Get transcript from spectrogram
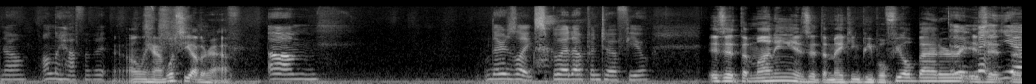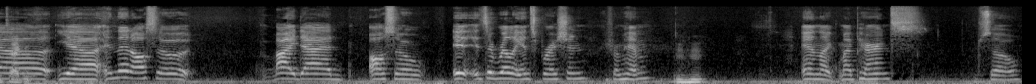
No, only half of it. Only half. What's the other half? Um, there's like split up into a few. Is it the money? Is it the making people feel better? It Is it the yeah, yeah, and then also, my dad also it, it's a really inspiration from him, Mhm. and like my parents. So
